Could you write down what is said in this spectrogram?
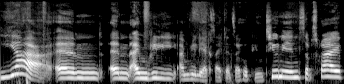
yeah, and and I'm really I'm really excited. So I hope you'll tune in, subscribe,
